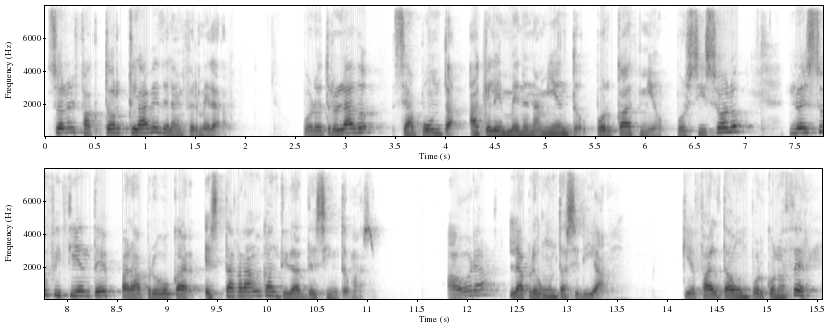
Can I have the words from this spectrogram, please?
son el factor clave de la enfermedad. Por otro lado, se apunta a que el envenenamiento por cadmio por sí solo no es suficiente para provocar esta gran cantidad de síntomas. Ahora la pregunta sería, ¿qué falta aún por conocer?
